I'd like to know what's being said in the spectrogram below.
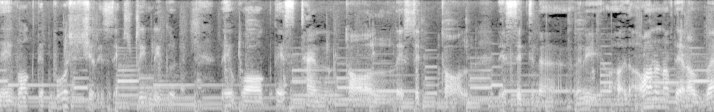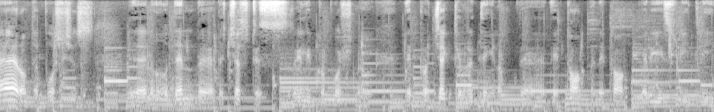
they walk, their posture is extremely good. They walk, they stand tall, they sit tall, they sit in a very, uh, on and off, they are aware of their postures. You know, then the, the chest is really proportional. They project everything, you know, they, they talk when they talk very sweetly,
